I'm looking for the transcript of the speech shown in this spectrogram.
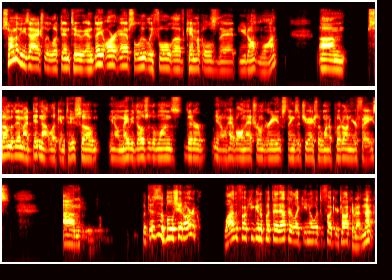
some of these I actually looked into, and they are absolutely full of chemicals that you don't want. Um, some of them I did not look into, so you know maybe those are the ones that are you know have all natural ingredients things that you actually want to put on your face. Um but this is a bullshit article. Why the fuck are you going to put that out there like you know what the fuck you're talking about? Not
